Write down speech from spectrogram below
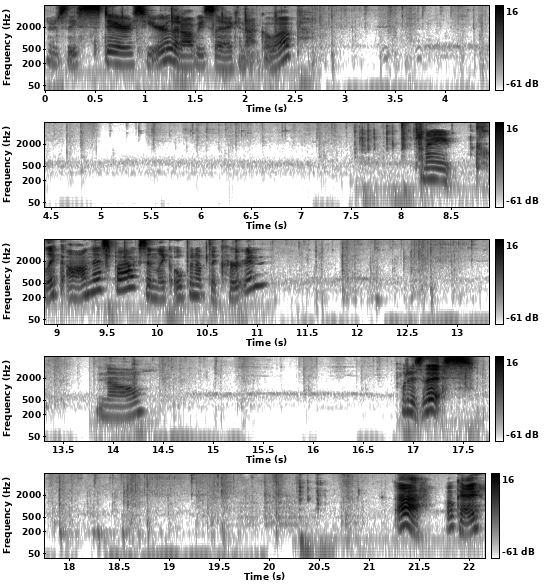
There's these stairs here that obviously I cannot go up. Can I click on this box and like open up the curtain? No. What is this? Ah, okay.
